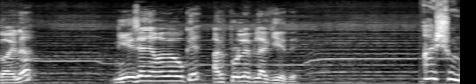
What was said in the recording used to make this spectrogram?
গয়না নিয়ে যা জামাইবাবুকে আর প্রলেপ লাগিয়ে দে। আসুন।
